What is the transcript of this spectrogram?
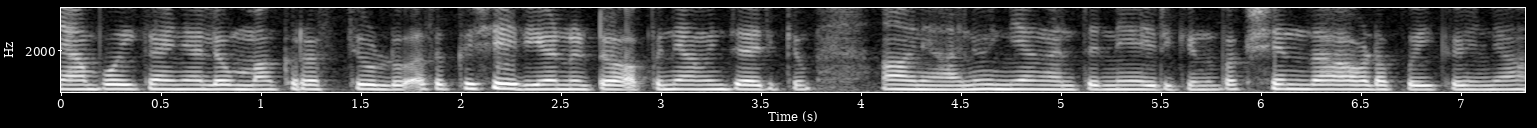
ഞാൻ പോയി കഴിഞ്ഞാൽ ഉമ്മാക്ക് റെസ്റ്റ് ഉള്ളൂ. അതൊക്കെ ശരിയാണ് കേട്ടോ. അപ്പം ഞാൻ വിചാരിക്കും ആ ഞാനും ഇനി അങ്ങനെ തന്നെ ആയിരിക്കുന്നു പക്ഷെ എന്താ അവിടെ പോയി കഴിഞ്ഞാൽ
